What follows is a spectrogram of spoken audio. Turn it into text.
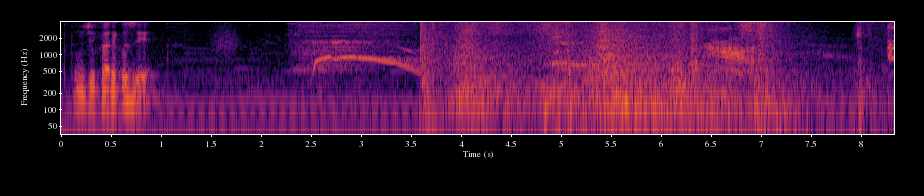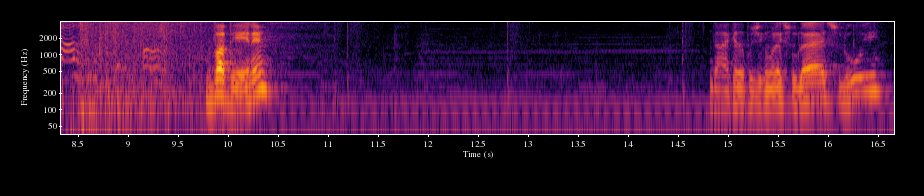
Potremmo giocare così. Va bene. Dai, che dopo giochiamo lei su lei, su lui.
